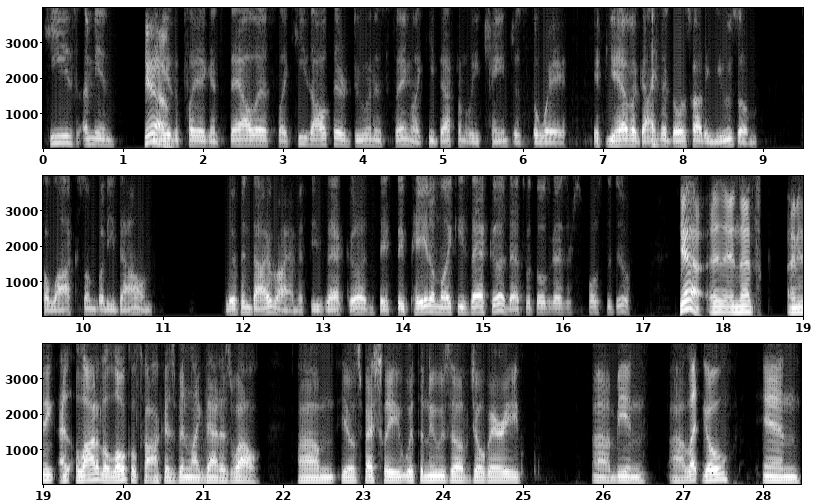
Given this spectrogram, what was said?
He's, I mean, he Yeah, made the play against Dallas. Like he's out there doing his thing. Like he definitely changes the way. If you have a guy that knows how to use them to lock somebody down, live and die by him. If he's that good, they they paid him like he's that good. That's what those guys are supposed to do. yeah, and and that's I mean a lot of the local talk has been like that as well. Um, you know, especially with the news of Joe Barry uh, being uh, let go and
